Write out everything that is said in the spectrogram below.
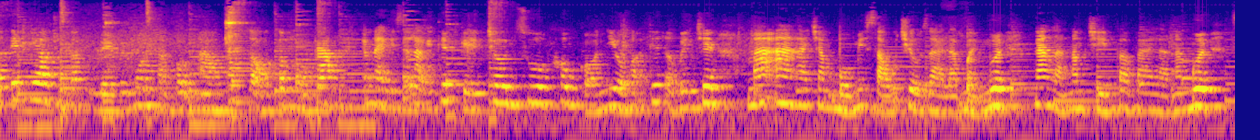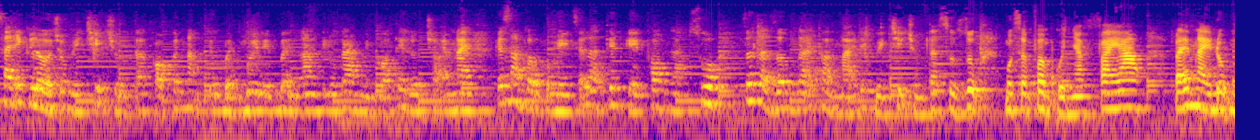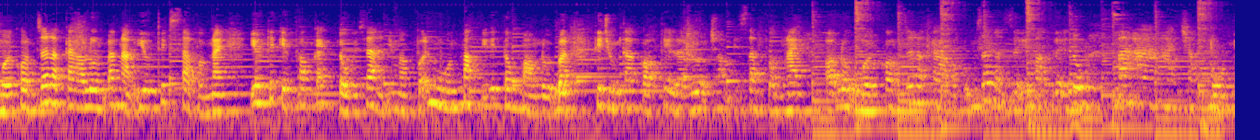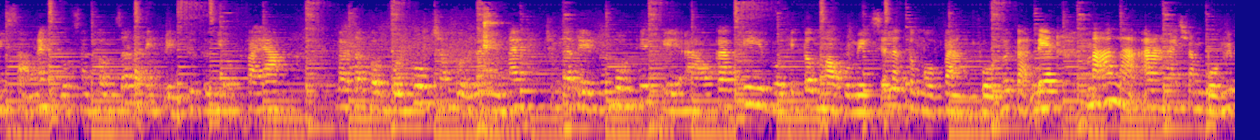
và tiếp theo chúng ta cùng đến với một sản phẩm áo khoác gió tông màu cam. Em này thì sẽ là cái thiết kế trơn suông, không có nhiều họa tiết ở bên trên. Mã A246 chiều dài là 70 ngang là 59 và vai là 50 size XL cho quý chị chúng ta có cân nặng từ 70 đến 75 kg, mình có thể lựa chọn em này. Cái sản phẩm của mình sẽ là thiết kế form dáng suông, rất là rộng rãi, thoải mái để quý chị chúng ta sử dụng. Một sản phẩm của nhà Fayao và em này độ mới còn rất là cao luôn. Bác nào yêu thích sản phẩm này, yêu thích cái phong cách tối giản nhưng mà vẫn muốn mặc những cái tông màu nổi bật thì chúng ta có thể là lựa chọn cái sản phẩm này. Có độ mới còn rất là cao và cũng rất là dễ mặc, dễ dùng. Ma A246 này, một sản phẩm rất là đẹp đến từ thương hiệu Fire và phẩm cuối cùng trong buổi live ngày hôm nay. Chúng ta đến với một thiết kế áo kaki với cái tông màu của mình sẽ là tông màu vàng phối với cả đen. Mã là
